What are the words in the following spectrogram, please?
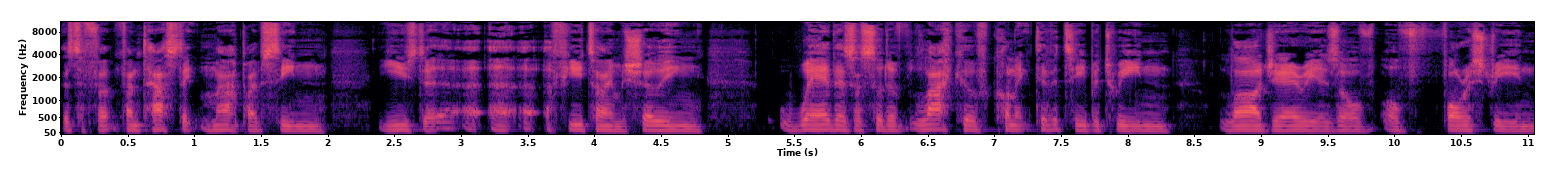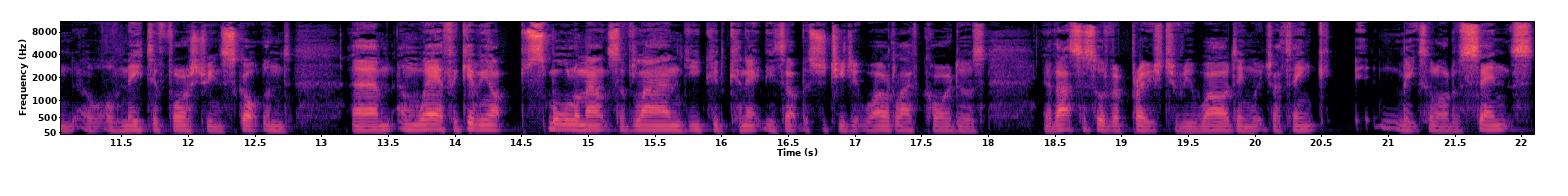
there's a f- fantastic map I've seen used a, a, a few times showing where there's a sort of lack of connectivity between large areas of, of forestry in of native forestry in Scotland, um, and where for giving up small amounts of land you could connect these up with strategic wildlife corridors. Now that's a sort of approach to rewilding which I think makes a lot of sense.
